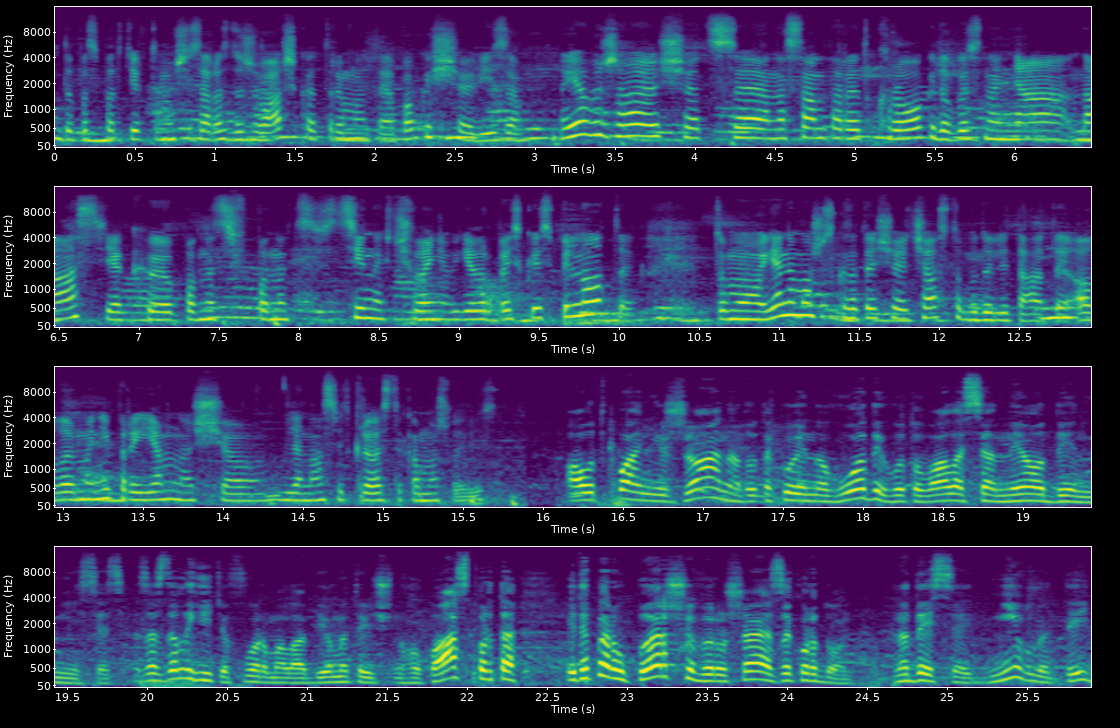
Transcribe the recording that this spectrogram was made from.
до паспортів, тому що зараз дуже важко отримати, а поки що віза. Ну я вважаю, що це насамперед крок до визнання нас як повноцінних членів європейської спільноти. Тому я не можу сказати, що я часто буду літати, але мені приємно, що для нас відкрилась така можливість. А от пані Жана до такої нагоди готувалася не один місяць. Заздалегідь оформила біометричного паспорта і тепер уперше вирушає за кордон. На 10 днів летить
